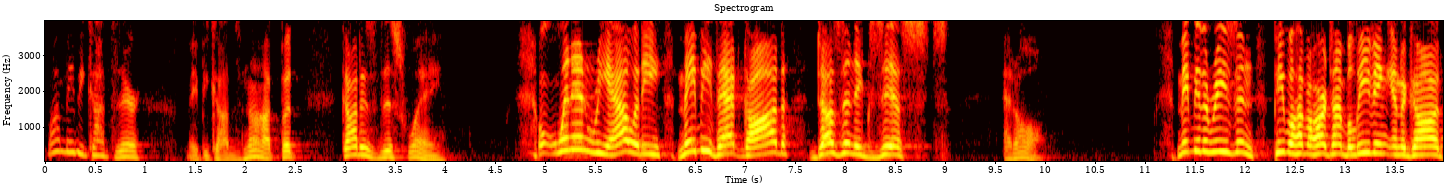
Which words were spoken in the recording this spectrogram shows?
Well, maybe God's there, maybe God's not, but God is this way. When in reality, maybe that God doesn't exist at all. Maybe the reason people have a hard time believing in a God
